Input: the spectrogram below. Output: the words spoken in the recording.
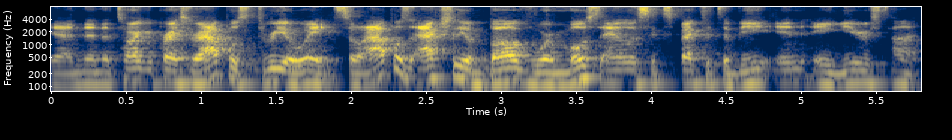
Yeah, and then the target price for Apple's 308. So Apple's actually above where most analysts expect it to be in a year's time.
